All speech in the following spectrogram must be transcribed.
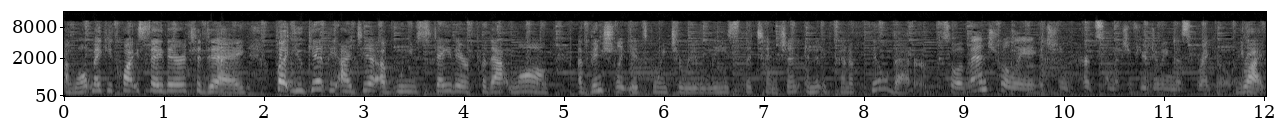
I won't make you quite stay there today, but you get the idea of when you stay there for that long, eventually it's going to release the tension and it's going to feel better. So eventually it shouldn't hurt so much if you're doing this regularly. Right.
